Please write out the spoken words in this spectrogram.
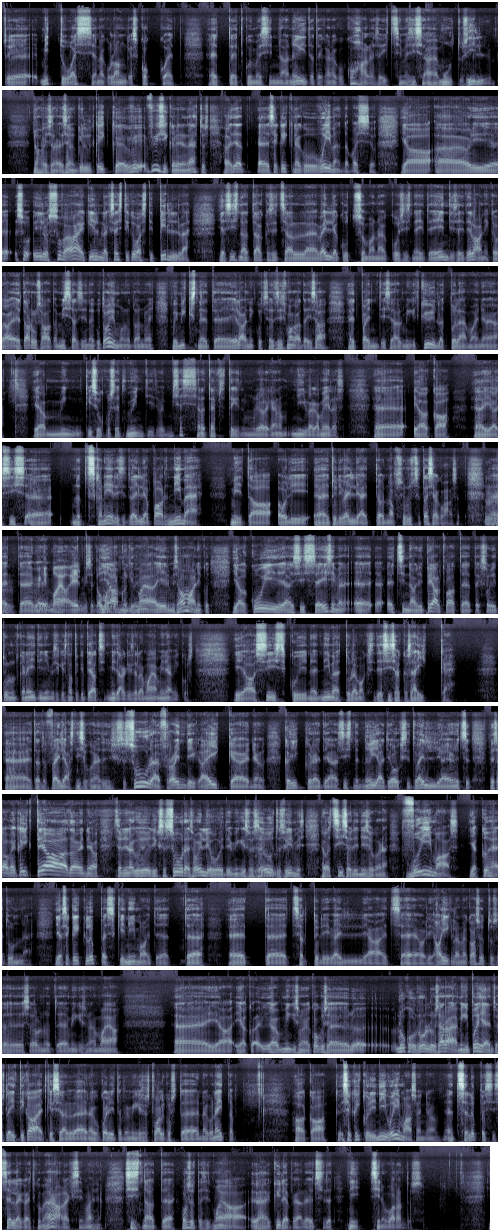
mitu asja nagu langes kokku, et et, et kui me sinna nõidadega nagu kohale sõitsime, siis muutus ilm noh, ühesõnaga see on küll kõik äh, füüsikaline nähtus, aga tead, äh, see kõik nagu võimendab asju ja äh, oli äh, su ilus suveaeg, ilm läks hästi kõvasti pilve ja siis nad hakkasid seal välja kutsuma nagu siis neid endiseid elanikke või et aru saada, mis seal siis nagu toimunud on või, või miks need elanikud seal siis magada ei saa, et pandi seal mingid küünlad põlema, on ju, ja ja mingisugused mündid või mis asja nad täpselt tegid, mul ei olegi enam nii väga meeles. aga Äh, ja siis äh, nad skaneerisid välja paar nime mida oli, äh, tuli välja, et on absoluutselt asjakohased mm. -hmm. et mingid maja eelmised omanikud. jah, mingid või? maja eelmise omanikud ja kui ja siis see esimene, et sinna oli pealtvaatajateks oli tulnud ka neid inimesi, kes natuke teadsid midagi selle maja minevikust. ja siis, kui need nimed tulema hakkasid ja siis hakkas äike Äh, tähendab väljas niisugune, niisuguse suure frondiga äike on ju, kõik kuradi ja siis need nõiad jooksid välja ja ütlesid, me saame kõik teada, on ju, see oli nagu niisuguses suures Hollywoodi mingisuguses mm. õudusfilmis ja vot siis oli niisugune võimas ja kõhe tunne. Ja see kõik lõppeski niimoodi, et, et et sealt tuli välja, et see oli haiglana kasutuses olnud mingisugune maja. Äh, ja, ja, ja mingisugune kogu see lugu rullus ära ja mingi põhjendus leiti ka, et kes seal äh, nagu kolitab ja mingisugust valgust äh, nagu näitab. aga see kõik oli nii võimas, on ju, et see lõppes siis sellega, et kui me ära läksime, on ju, siis nad osutasid maja ühe külje peale ja ütlesid, et nii, siin on varandus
